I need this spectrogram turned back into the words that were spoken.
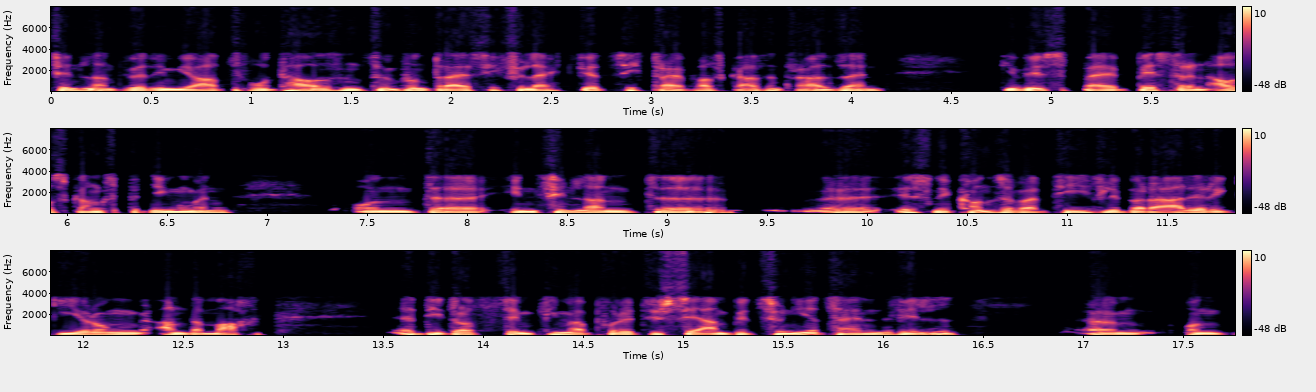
Finnland wird im Jahr 2035 vielleicht 40 Treibhausgasneutral sein, gewiss bei besseren Ausgangsbedingungen. Und äh, in Finnland äh, äh ist eine konservativ-liberale Regierung an der Macht, äh, die trotzdem klimapolitisch sehr ambitioniert sein will. Ähm, und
